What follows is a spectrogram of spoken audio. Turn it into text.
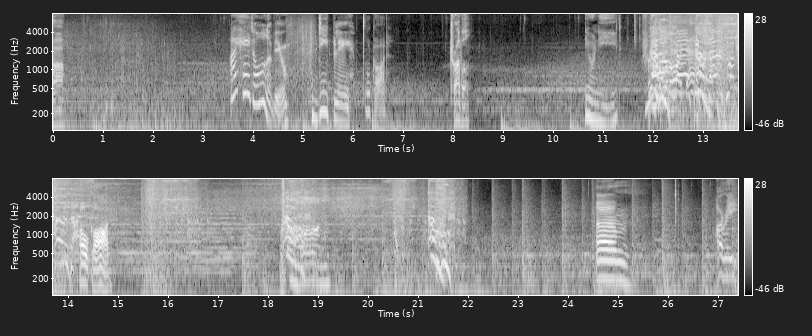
Huh? I hate all of you. Deeply. Oh god. Trouble. Your need? Freedom or death. Oh god. Come on. Um, Hurry.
